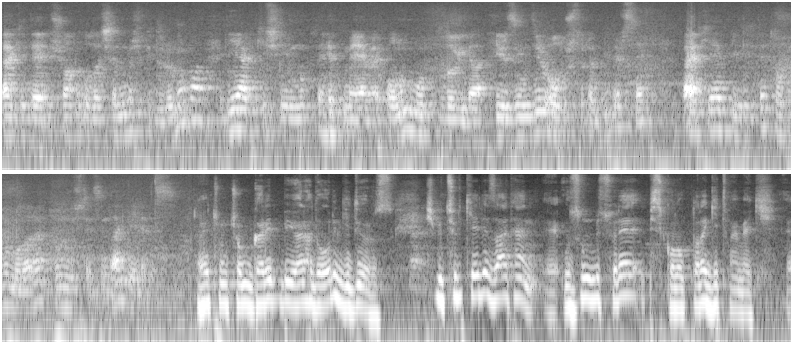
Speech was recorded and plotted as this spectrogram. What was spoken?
Belki de şu an ulaşılmış bir durum ama diğer kişiyi mutlu etmeye ve onun mutluluğuyla bir zincir oluşturabilirsek belki hep birlikte toplum olarak bunun üstesinden geliriz. Evet çünkü çok garip bir yöne doğru gidiyoruz. Şimdi Türkiye'de zaten e, uzun bir süre psikologlara gitmemek e,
